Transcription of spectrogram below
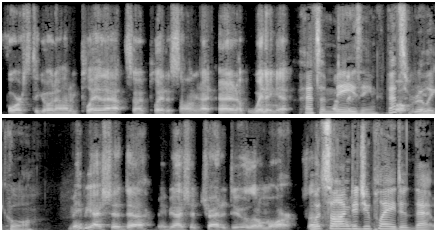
forced to go down and play that. So I played a song, and I ended up winning it. That's amazing. Like, that's well, really cool maybe I should uh, maybe I should try to do a little more. So what song did you play did that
